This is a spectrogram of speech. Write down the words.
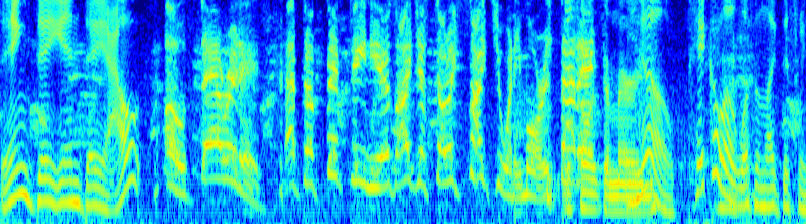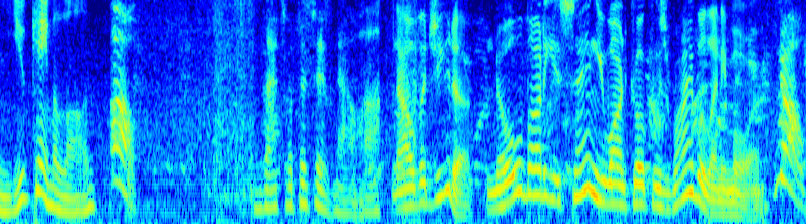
thing day in, day out. Oh, there it is. After 15 years, I just don't excite you anymore. Is that sound it? like. No, Piccolo wasn't like this when you came along. Oh. That's what this is now, huh? Now, Vegeta, nobody is saying you aren't Goku's rival anymore. No,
